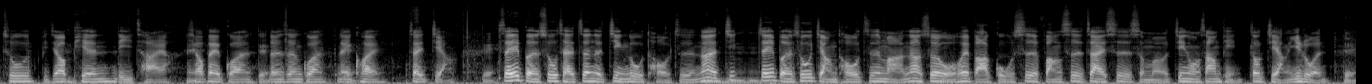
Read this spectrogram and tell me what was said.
书比较偏理财啊、消费观、人生观那一块在讲。对，这一本书才真的进入投资。那这这一本书讲投资嘛，那所以我会把股市、房市、债市什么金融商品都讲一轮。对，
